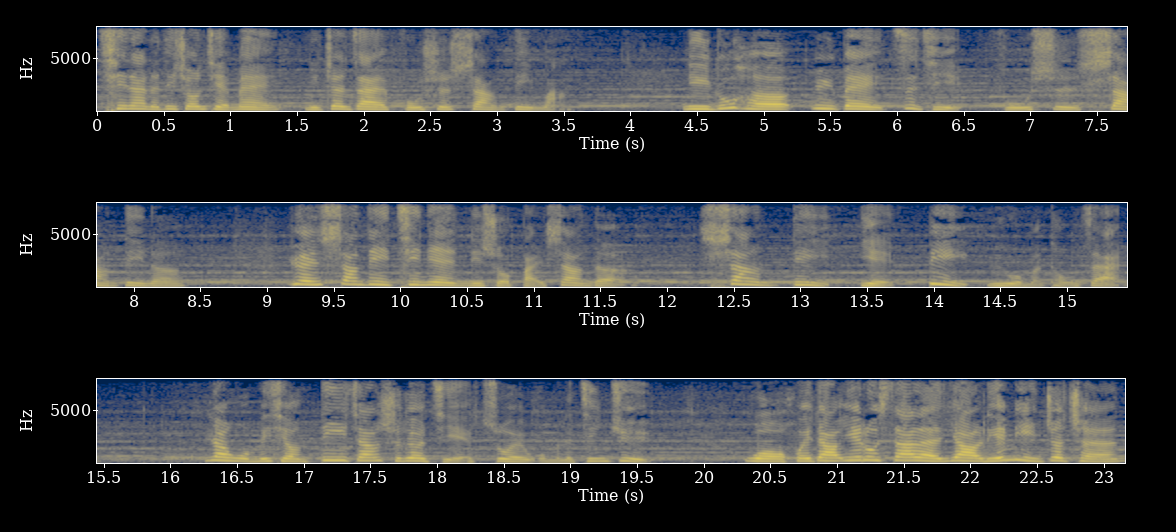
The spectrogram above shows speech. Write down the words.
亲爱的弟兄姐妹，你正在服侍上帝吗？你如何预备自己服侍上帝呢？愿上帝纪念你所摆上的，上帝也必与我们同在。让我们一起用第一章十六节作为我们的金句：我回到耶路撒冷，要怜悯这城，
